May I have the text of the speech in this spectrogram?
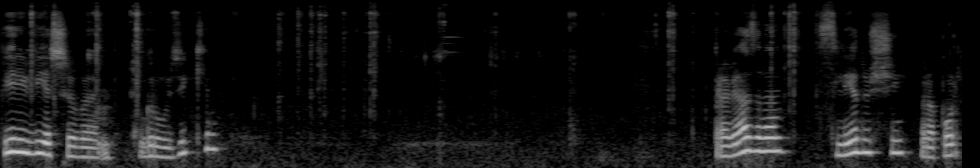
Перевешиваем грузики. Провязываем следующий раппорт.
